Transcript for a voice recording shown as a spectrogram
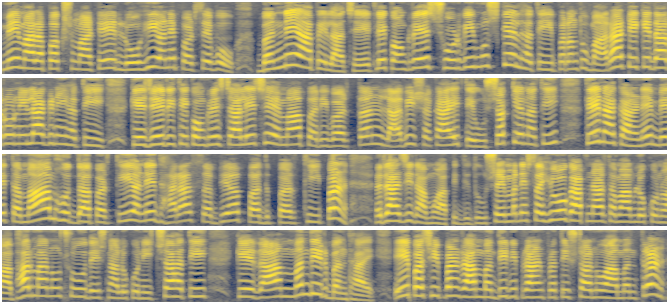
મેં મારા પક્ષ માટે લોહી અને પરસેવો બંને આપેલા છે. એટલે કોંગ્રેસ છોડવી મુશ્કેલ હતી, પરંતુ મારા ટેકેદારોની લાગણી હતી કે જે રીતે કોંગ્રેસ ચાલે છે, એમાં પરિવર્તન લાવી શકાય તેવું શક્ય નથી. તેના કારણે મેં તમામ હોદ્દા પરથી અને ધારાસભ્ય પદ પરથી પણ રાજીનામું આપી દીધું છે. મને સહયોગ આપનાર તમામ લોકોનો આભાર માનું છું. દેશના લોકોની ઈચ્છા હતી કે રામ મંદિર બંધાય. એ પછી પણ રામ મંદિરની પ્રાણ પ્રતિષ્ઠાનું આમંત્રણ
